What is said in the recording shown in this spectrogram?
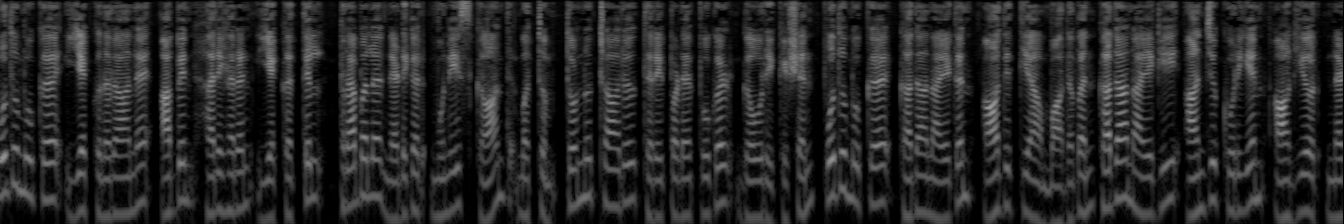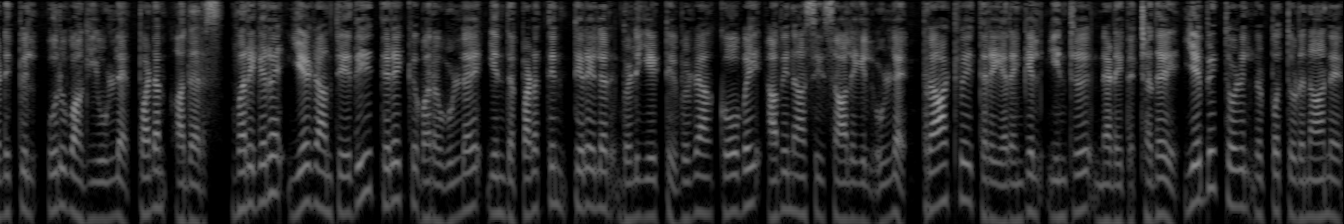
புதுமுக இயக்குனரான அபின் ஹரிஹரன் இயக்கத்தில் பிரபல நடிகர் முனேஷ் காந்த் மற்றும் தொன்னூற்றாறு திரைப்பட புகழ் கௌரி கிஷன் புதுமுக கதாநாயகன் ஆதித்யா மாதவன் கதாநாயகி அஞ்சு குரியன் ஆகியோர் நடிப்பில் உருவாகியுள்ள படம் அதர்ஸ். வருகிற ஏழாம் தேதி திரைக்கு வரவுள்ள இந்த படத்தின் திரைலர் வெளியீட்டு விழா கோவை அவினாசி சாலையில் உள்ள பிராட்வே திரையரங்கில் இன்று நடைபெற்றது. எபிக் தொழில்நுட்பத்துடனான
